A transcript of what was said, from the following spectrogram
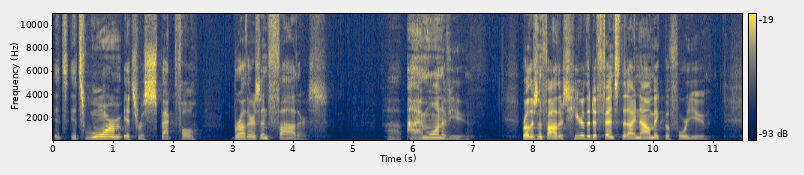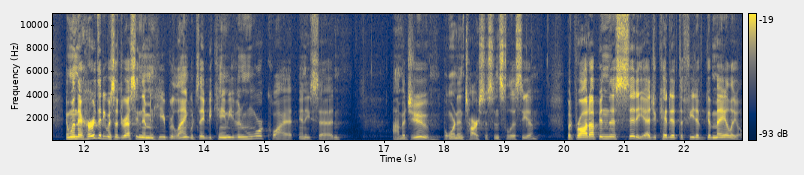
it's, it's warm, it's respectful. Brothers and fathers. Uh, I'm one of you. Brothers and fathers, hear the defense that I now make before you. And when they heard that he was addressing them in Hebrew language, they became even more quiet. And he said, I'm a Jew, born in Tarsus in Cilicia, but brought up in this city, educated at the feet of Gamaliel,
